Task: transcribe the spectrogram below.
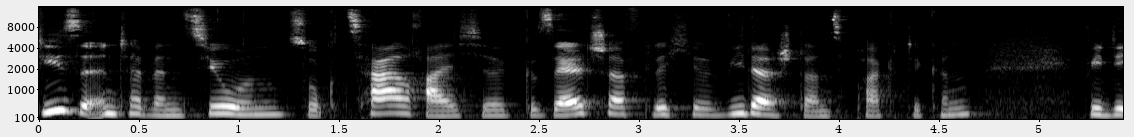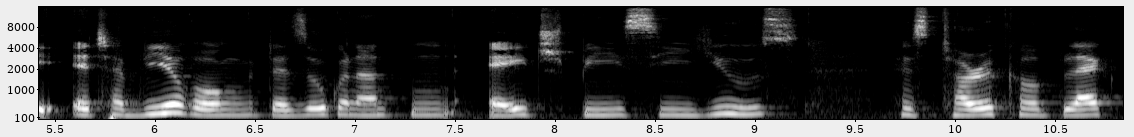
Diese Intervention zog zahlreiche gesellschaftliche Widerstandspraktiken wie die Etablierung der sogenannten HBCUs, Historical Black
